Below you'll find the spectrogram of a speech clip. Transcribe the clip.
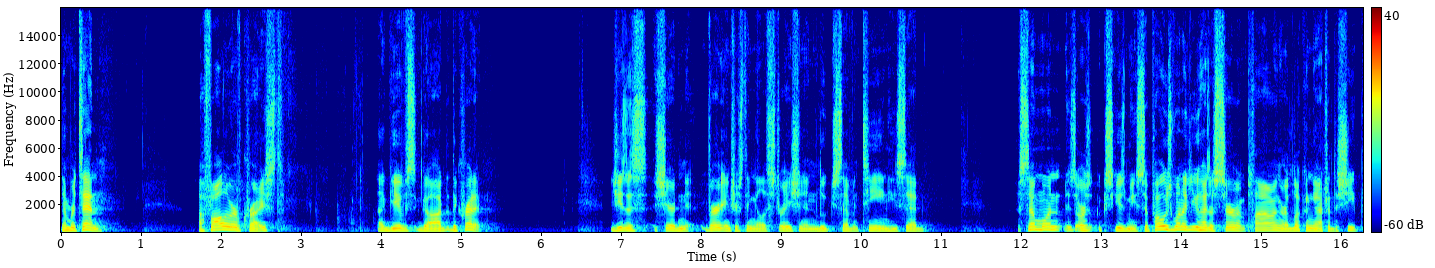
Number 10, a follower of Christ uh, gives God the credit. Jesus shared a very interesting illustration in Luke 17. He said, Someone, or excuse me, suppose one of you has a servant plowing or looking after the sheep.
